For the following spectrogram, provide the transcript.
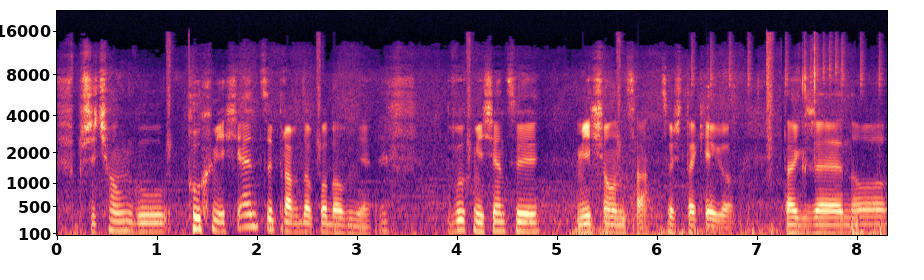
w przeciągu dwóch miesięcy prawdopodobnie. Dwóch miesięcy miesiąca, coś takiego. Także no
